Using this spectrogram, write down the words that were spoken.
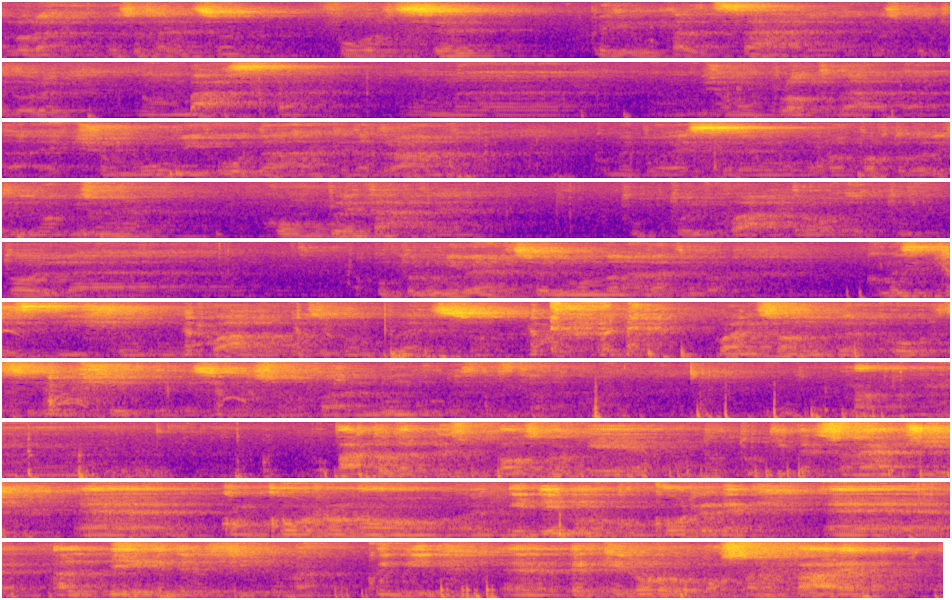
Allora, in questo senso, forse per incalzare lo spettatore non basta un, un, diciamo, un plot da, da, da, action movie o da, anche da drama, come può essere un, un rapporto con i film, ma bisogna completare tutto il quadro e tutto l'universo e il mondo narrativo. Come si gestisce un quadro così complesso? Quali sono i percorsi, le scelte che si possono fare lungo questa strada qua? Ma, mh, parto dal presupposto che appunto, tutti i personaggi eh, concorrono eh, e devono concorrere eh, al bene del film, quindi eh, perché loro lo possano fare,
